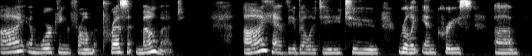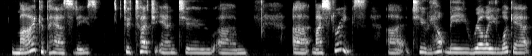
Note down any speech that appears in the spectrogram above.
I am working from present moment, I have the ability to really increase um, my capacities to touch into um, uh, my strengths, uh, to help me really look at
